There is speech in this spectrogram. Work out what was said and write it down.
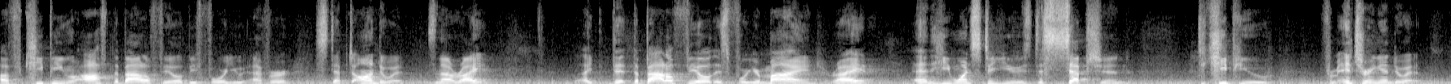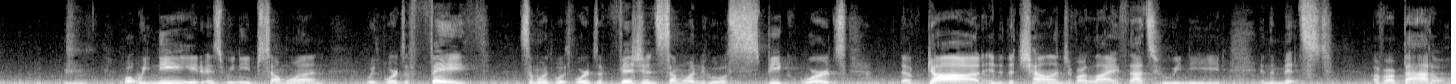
of keeping you off the battlefield before you ever stepped onto it. Isn't that right? Like the, the battlefield is for your mind, right? And he wants to use deception to keep you from entering into it. what we need is we need someone with words of faith, someone with words of vision, someone who will speak words of God into the challenge of our life. That's who we need in the midst of our battle.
